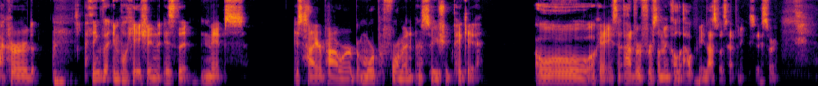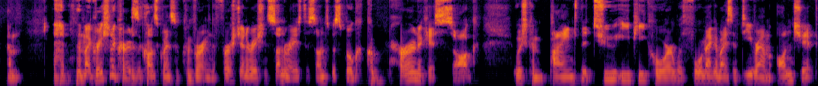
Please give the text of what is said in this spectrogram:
occurred I think the implication is that MIPS is higher power but more performant, and so you should pick it. Oh, okay. It's an advert for something called Alchemy. That's what's happening. So, sorry. Um, the migration occurred as a consequence of converting the first generation Sunrays to Sun's bespoke Copernicus SoC, which combined the 2 EP core with 4 megabytes of DRAM on chip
